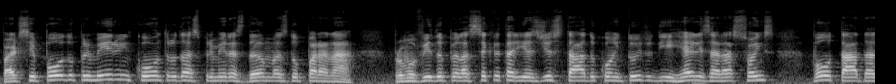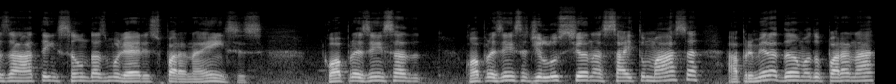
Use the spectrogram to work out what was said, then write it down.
participou do primeiro encontro das primeiras damas do Paraná, promovido pelas secretarias de Estado com o intuito de realizar ações voltadas à atenção das mulheres paranaenses. Com a presença com a presença de Luciana Saito Massa, a primeira-dama do Paraná,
